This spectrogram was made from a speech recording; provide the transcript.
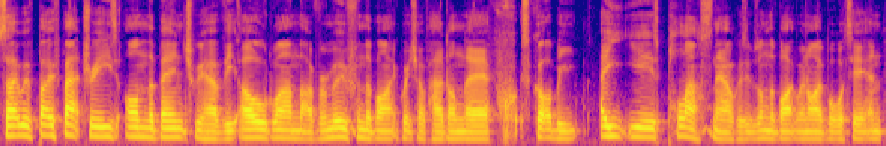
So with both batteries on the bench, we have the old one that I've removed from the bike, which I've had on there. It's got to be eight years plus now because it was on the bike when I bought it. And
